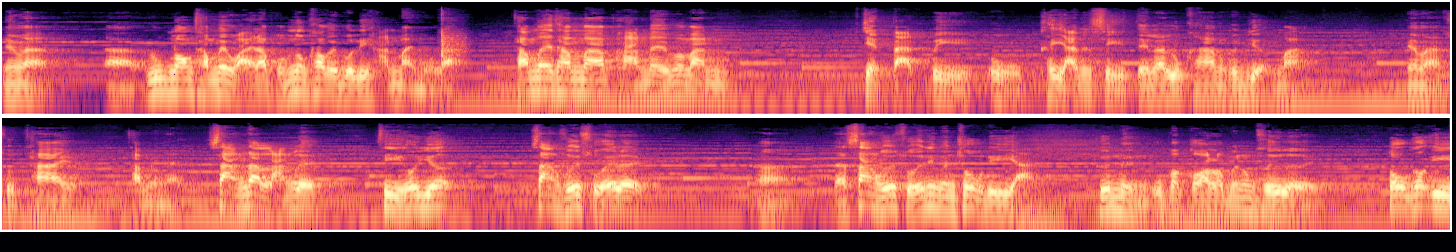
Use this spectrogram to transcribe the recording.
ใช่ไหมอ่าลูกน้องทำไม่ไหวแล้ว ผมต้องเข้าไปบริหารใหม่หมดล้วทำไปทำมาผ่านไปประมาณ7-8ปีโอ้ขยายเป็นสี่เต็นแล้วลูกค้ามันก็เยอะมากใช่ไหมสุดท้ายทำยังไง สร้างด้านหลังเลย ที่เขาเยอะสร้างสวยๆเลยอ่าแต่สร้างสวยๆนี่มันโชคดีอย่าง คือหนึ่งอุปกรณ์เราไม่ต้องซื้อเลยโต๊ะเก้าอี้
